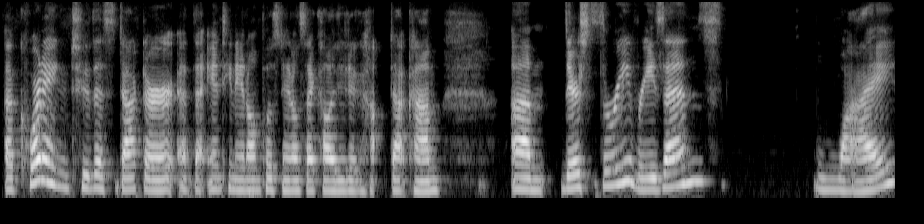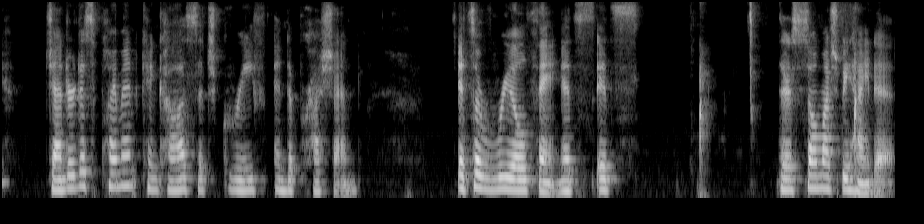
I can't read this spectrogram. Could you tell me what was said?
according to this doctor at the antenatal and postnatal psychology.com, um, there's three reasons why gender disappointment can cause such grief and depression. It's a real thing. It's it's there's so much behind it.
